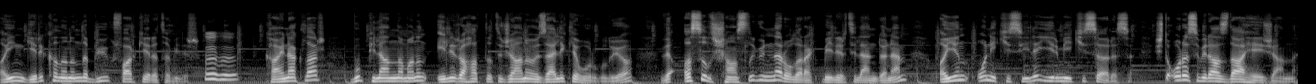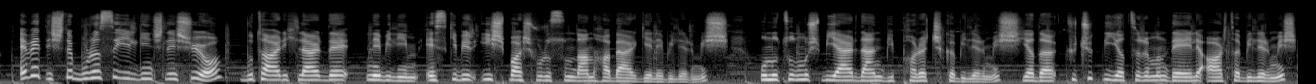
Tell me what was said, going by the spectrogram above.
ayın geri kalanında büyük fark yaratabilir. Hı hı. Kaynaklar bu planlamanın eli rahatlatacağını özellikle vurguluyor ve asıl şanslı günler olarak belirtilen dönem ayın 12'si ile 22'si arası. İşte orası biraz daha heyecanlı. Evet işte burası ilginçleşiyor. Bu tarihlerde ne bileyim eski bir iş başvurusundan haber gelebilirmiş, unutulmuş bir yerden bir para çıkabilirmiş ya da küçük bir yatırımın değeri artabilirmiş.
